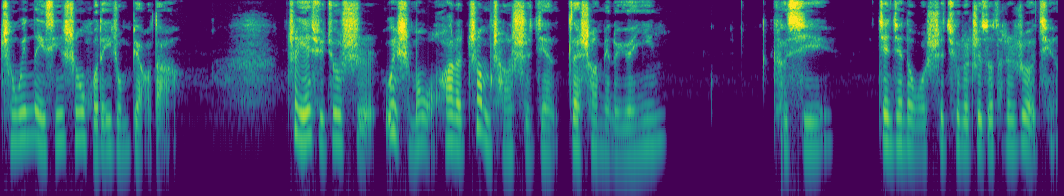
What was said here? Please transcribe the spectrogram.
成为内心生活的一种表达。这也许就是为什么我花了这么长时间在上面的原因。可惜，渐渐的我失去了制作它的热情，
